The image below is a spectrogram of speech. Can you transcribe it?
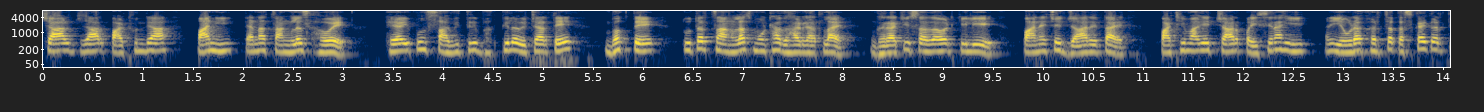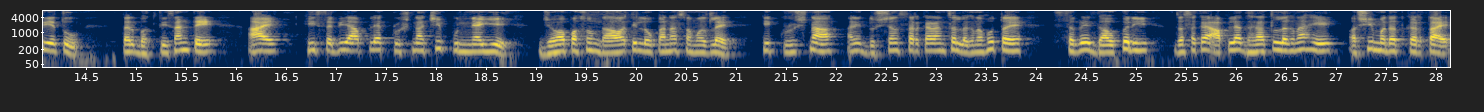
चार जार पाठवून द्या. पाणी त्यांना चांगलंच हवंय. हे ऐकून सावित्री भक्तीला विचारते भक्ते तू तर चांगलाच मोठा घाट घातलाय. घराची सजावट केली आहे पाण्याचे जार येत आहे पाठीमागे चार पैसे नाही आणि एवढा खर्च कसं काय करते तू? तर भक्ती सांगते आय ही सगळी आपल्या कृष्णाची पुण्याई आहे. जेव्हापासून गावातील लोकांना समजलंय की कृष्णा आणि दुष्यंत सरकारांचं लग्न होतंय सगळे गावकरी जसं काय आपल्या घरातलं लग्न आहे अशी मदत करताय.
